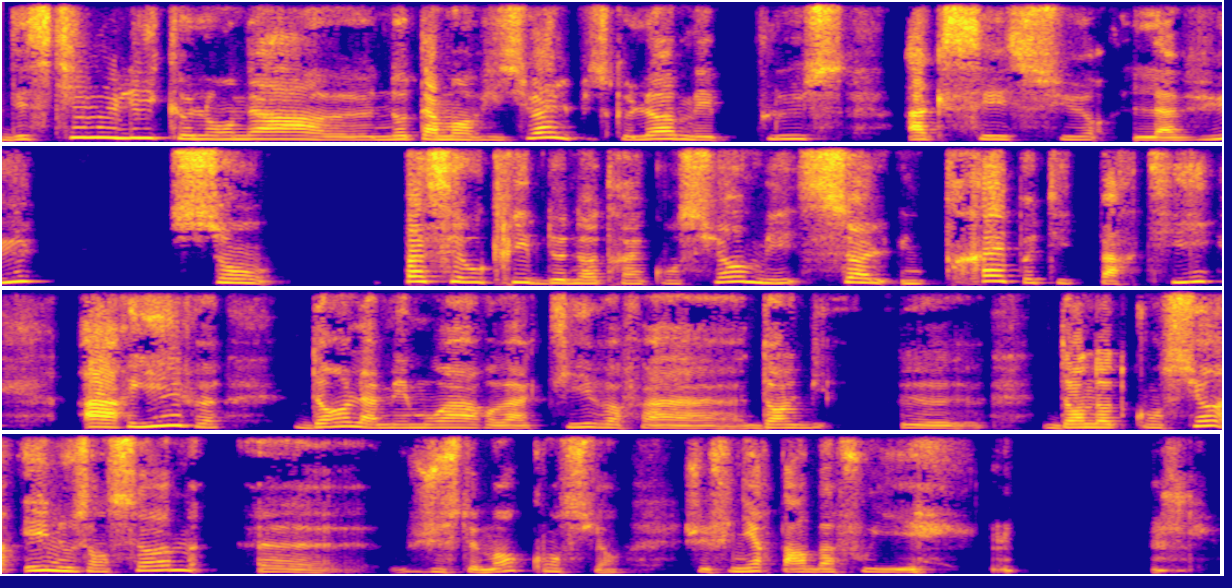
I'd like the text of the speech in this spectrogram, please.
des stimuli que l'on a, euh, notamment visuels, puisque l'homme est plus axé sur la vue, sont passer au crible de notre inconscient, mais seule une très petite partie arrive dans la mémoire active, enfin dans le euh, dans notre conscient, et nous en sommes euh, justement conscients. Je vais finir par bafouiller.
